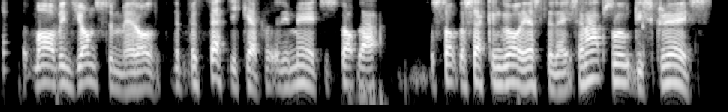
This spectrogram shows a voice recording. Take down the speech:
that Marvin Johnson made, or the pathetic effort that he made to stop that to stop the second goal yesterday? It's an absolute disgrace.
